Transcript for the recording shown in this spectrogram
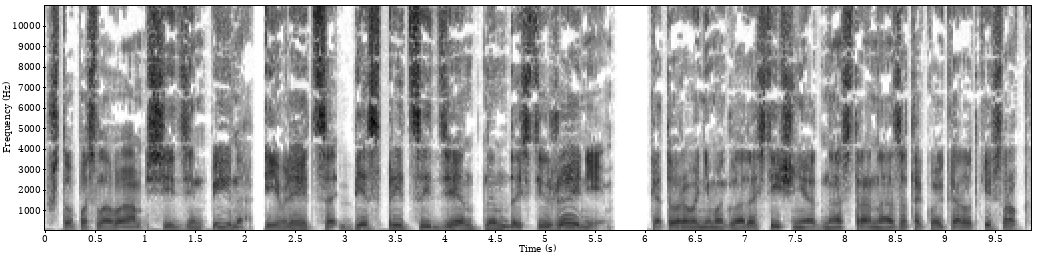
что, по словам Си Цзиньпина, является беспрецедентным достижением, которого не могла достичь ни одна страна за такой короткий срок.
